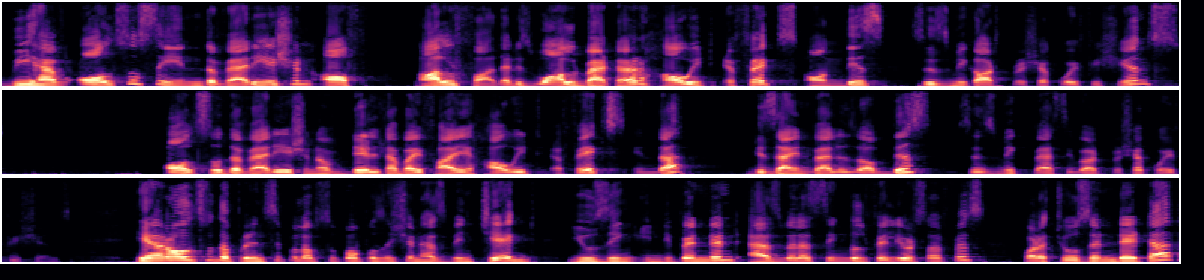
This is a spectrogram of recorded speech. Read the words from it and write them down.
We have also seen the variation of alpha that is wall batter how it affects on this seismic earth pressure coefficients also the variation of delta by phi how it affects in the design values of this seismic passive earth pressure coefficients. Here also the principle of superposition has been checked using independent as well as single failure surface for a chosen data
